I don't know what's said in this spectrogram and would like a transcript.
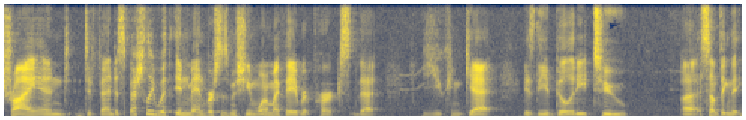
try and defend, especially with in Man versus Machine, one of my favorite perks that you can get is the ability to uh, something that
